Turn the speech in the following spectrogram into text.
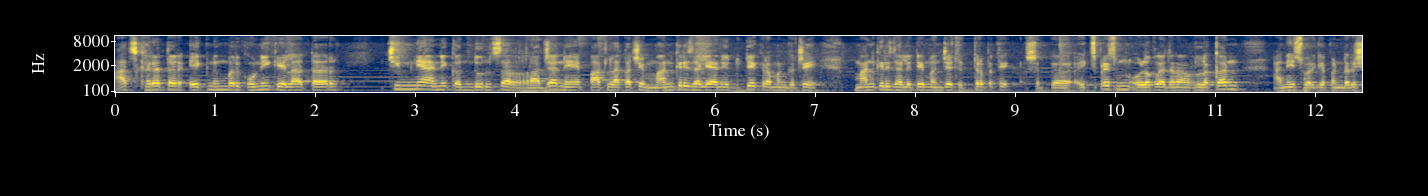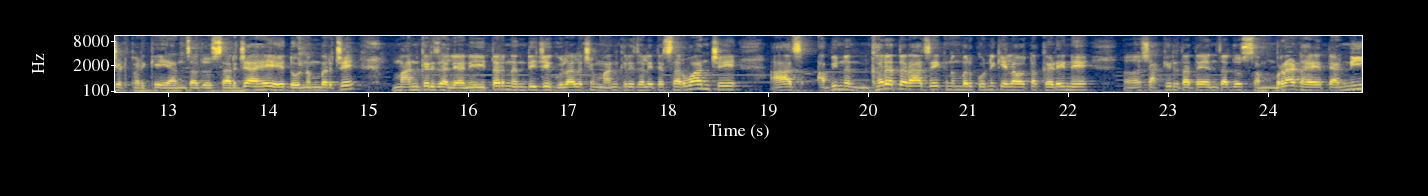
आज खरं तर एक नंबर कोणी केला तर चिमण्या आणि कंदूरचा राजाने पाच लाखाचे मानकरी झाले आणि द्वितीय क्रमांकाचे मानकरी झाले. ते म्हणजे छत्रपती एक्सप्रेस म्हणून ओळखला जाणार लखन आणि स्वर्गीय पंढरीशेठ फडके यांचा जो सर्जा आहे हे दोन नंबरचे मानकरी झाले. आणि इतर नंदी जे गुलालाचे मानकरी झाले. ते सर्वांचे आज अभिनंदन. खरं तर आज एक नंबर कोणी केला होता? कडेने शाकीर तात्या यांचा जो सम्राट आहे त्यांनी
